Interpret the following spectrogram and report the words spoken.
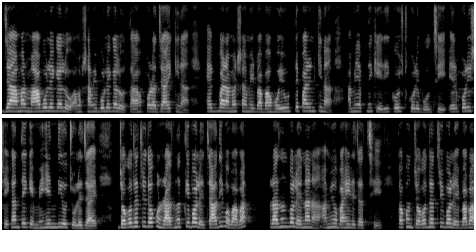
যা আমার মা বলে গেল, আমার স্বামী বলে গেল, তা করা যায় কি না একবার আমার স্বামীর বাবা হয়ে উঠতে পারেন কি না আমি আপনাকে রিকোয়েস্ট করে বলছি। এরপরই সেখান থেকে মেহেন্দিও চলে যায়। জগদ্ধাত্রী তখন রাজনাথকে বলে, চা দিব বাবা? রাজনাথ বলে, না না, আমিও বাহিরে যাচ্ছি। তখন জগদ্ধাত্রী বলে, বাবা,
